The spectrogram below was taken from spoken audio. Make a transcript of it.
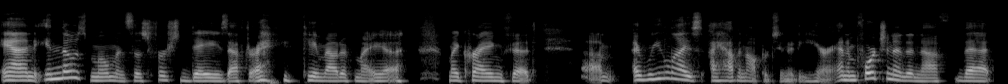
And in those moments, those first days after I came out of my uh, my crying fit, um, I realized I have an opportunity here, and I'm fortunate enough that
